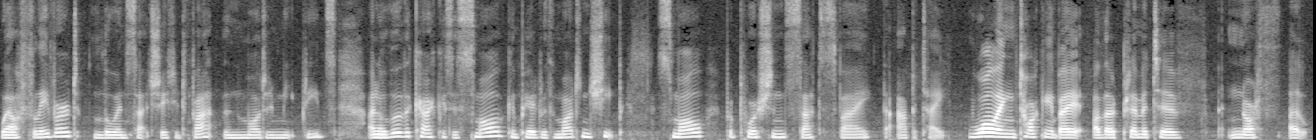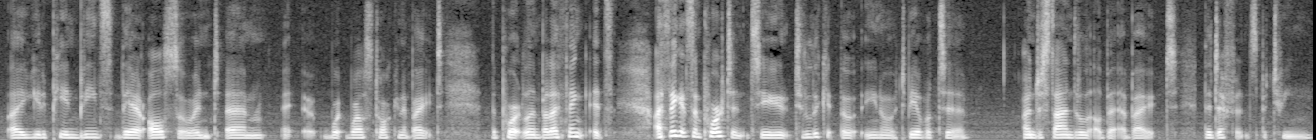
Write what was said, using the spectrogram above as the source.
well flavoured, low in saturated fat than the modern meat breeds, and although the carcass is small compared with modern sheep, small proportions satisfy the appetite. Walling talking about other primitive North uh, uh, European breeds there also, and um, uh, whilst talking about the Portland, but I think it's I think it's important to to look at the you know to be able to understand a little bit about the difference between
